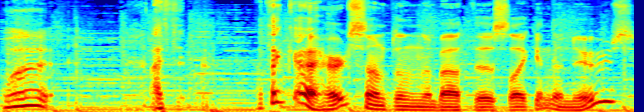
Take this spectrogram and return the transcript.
What? I th- I think I heard something about this, like in the news.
